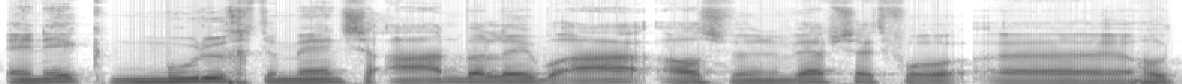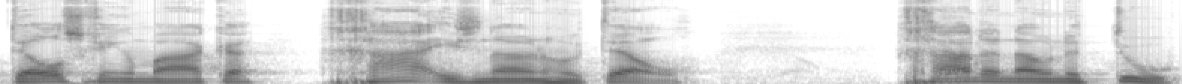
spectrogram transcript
En ik moedigde mensen aan bij Label A, als we een website voor hotels gingen maken, ga eens naar een hotel. Ga er nou naartoe.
